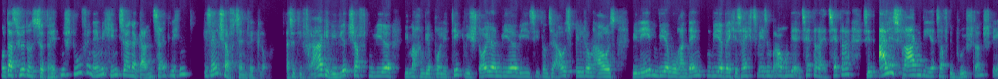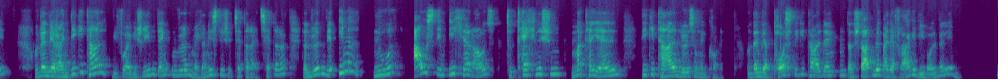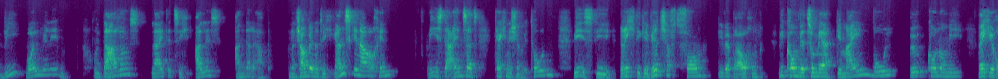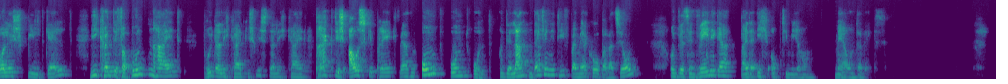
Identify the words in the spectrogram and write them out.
Und das führt uns zur dritten Stufe, nämlich hin zu einer ganzheitlichen Gesellschaftsentwicklung. Also die Frage, wie wirtschaften wir, wie machen wir Politik, wie steuern wir, wie sieht unsere Ausbildung aus, wie leben wir, woran denken wir, welches Rechtswesen brauchen wir, etc., etc., sind alles Fragen, die jetzt auf dem Prüfstand stehen. Und wenn wir rein digital, wie vorher geschrieben, denken würden, mechanistisch, etc., etc., dann würden wir immer nur aus dem Ich heraus zu technischen, materiellen, digitalen Lösungen kommen. Und wenn wir postdigital denken, dann starten wir bei der Frage, wie wollen wir leben? Wie wollen wir leben? Und daraus leitet sich alles andere ab. Und dann schauen wir natürlich ganz genau auch hin, wie ist der Einsatz technischer Methoden, wie ist die richtige Wirtschaftsform, die wir brauchen, wie kommen wir zu mehr Gemeinwohlökonomie, welche Rolle spielt Geld? Wie könnte Verbundenheit, Brüderlichkeit, Geschwisterlichkeit praktisch ausgeprägt werden und, und, und. Und wir landen definitiv bei mehr Kooperation und wir sind weniger bei der Ich-Optimierung mehr unterwegs.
